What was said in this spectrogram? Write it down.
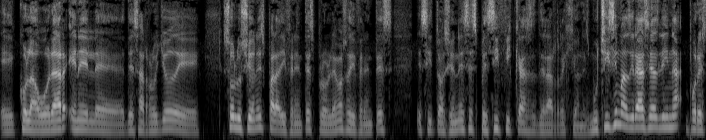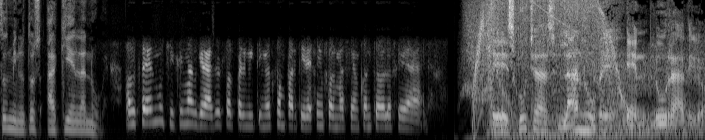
eh, colaborar en el eh, desarrollo de soluciones para diferentes problemas o diferentes eh, situaciones específicas de las regiones. Muchísimas gracias, Lina, por estos minutos aquí en la nube. A ustedes muchísimas gracias por permitirnos compartir esa información con todos los ciudadanos. Escuchas la nube en Blue Radio.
